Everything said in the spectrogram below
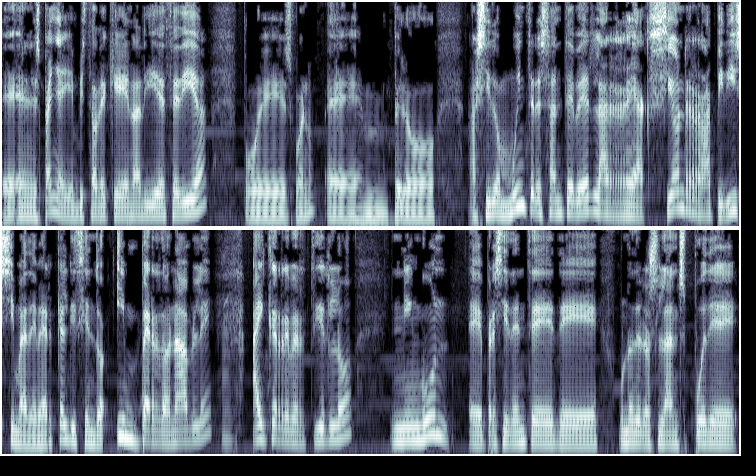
Eh, en España, y en vista de que nadie cedía, pues bueno, em, pero ha sido muy interesante ver la reacción rapidísima de Merkel diciendo imperdonable, mm. hay que revertirlo ningún eh, presidente de uno de los lands puede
